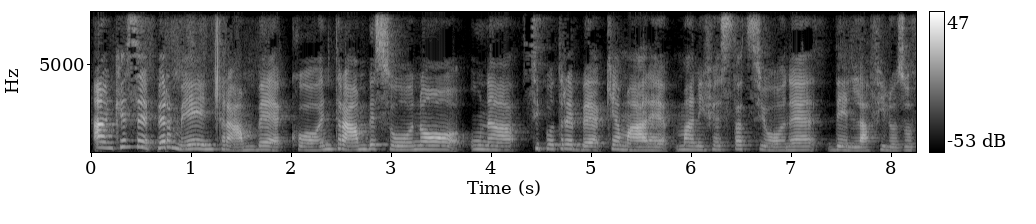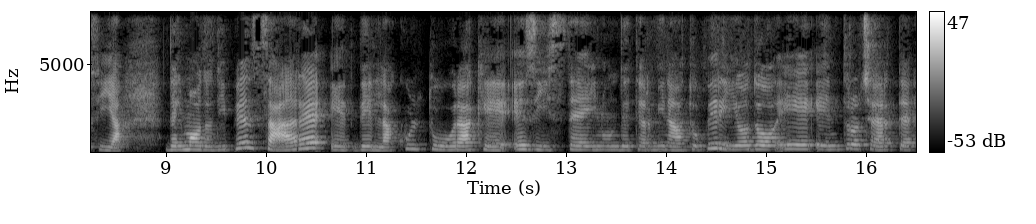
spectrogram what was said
anche se per me entrambe, ecco, entrambe sono una, si potrebbe chiamare manifestazione della filosofia, del modo di pensare e della cultura che esiste in un determinato periodo e entro certe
